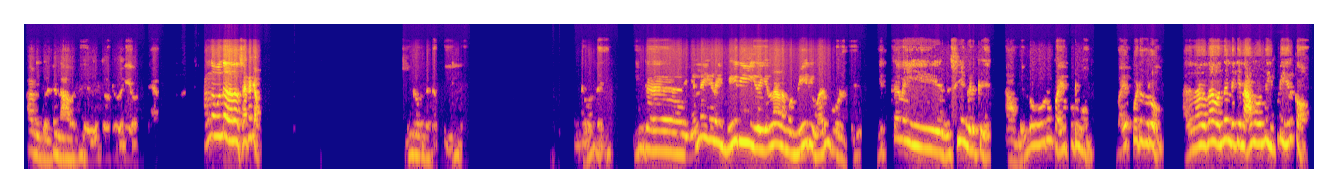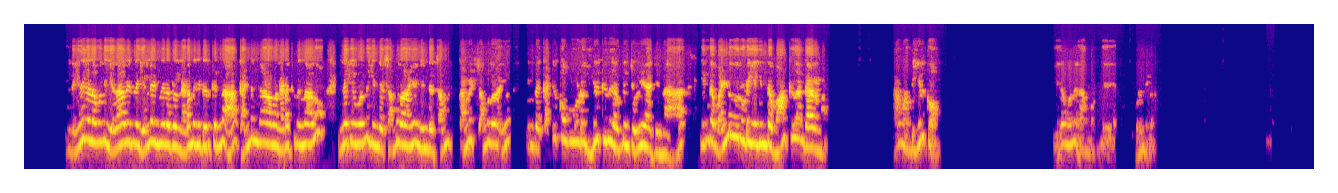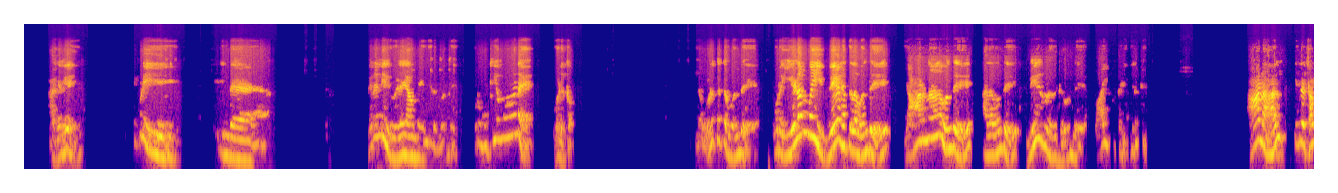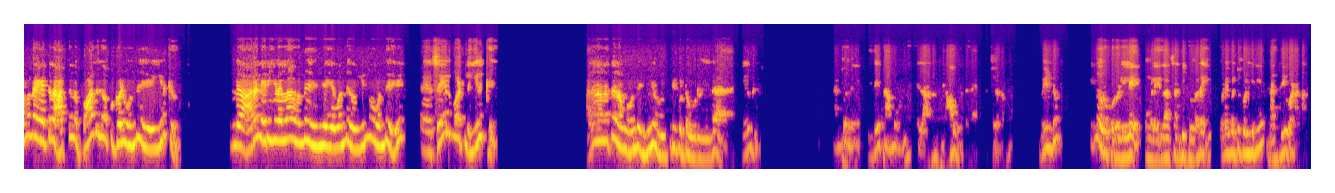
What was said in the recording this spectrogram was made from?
அப்படின்னு சொல்லிட்டு நான் வந்து வீட்டை விட்டு வெளியே வந்துட்டேன். அங்க வந்து அதெல்லாம் சகஜம். இங்க வந்து தப்பு இல்லை. இந்த எல்லைகளை மீறி இதையெல்லாம் நம்ம மீறி வரும்பொழுது இத்தனை விஷயங்களுக்கு நாம் எல்லோரும் பயப்படுவோம் பயப்படுகிறோம். அதனாலதான் வந்து இன்னைக்கு நாம வந்து இப்படி இருக்கோம். இந்த இதுகளை வந்து ஏதாவது இந்த எல்லை மீறல்கள் நடந்துகிட்டு இருக்குன்னா கண்ணும் நடக்குதுன்னாலும் இன்னைக்கு வந்து இந்த சமுதாயம் இந்த சமு தமிழ் சமுதாயம் இந்த கட்டுக்கோப்போடு இருக்குது அப்படின்னு சொல்லியாச்சுன்னா இந்த வள்ளுவருடைய இந்த வாக்குதான் காரணம். நாம அப்படி இருக்கோம். இதை வந்து நாம வந்து புரிஞ்சுக்கணும். ஆகவே இப்படி இந்த பிறனில் விளையாமைங்கிறது வந்து ஒரு முக்கியமான ஒழுக்கம். இந்த ஒழுக்கத்தை வந்து ஒரு இளமை வேகத்துல வந்து யாருனாலும் வந்து அதை வந்து மீறுறதுக்கு வந்து வாய்ப்புகள் இருக்கு. ஆனால் இந்த சமுதாயத்துல அத்தனை பாதுகாப்புகளும் வந்து இருக்குது இந்த அறநெறிகள் எல்லாம் வந்து இங்க வந்து இன்னும் வந்து அஹ், செயல்பாட்டுல இருக்கு. அதனாலதான் நம்ம வந்து இன்னும் இப்படிப்பட்ட ஒரு இதா இருக்கு நண்பர்களே இதே நாம வந்து எல்லாரும் ஞாபகத்துல மீண்டும் இன்னொரு குரலிலே உங்களை எல்லாம் சந்திக்கும் வரை விடைபெற்றுக் கொள்கிறேன். நன்றி வணக்கம்.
